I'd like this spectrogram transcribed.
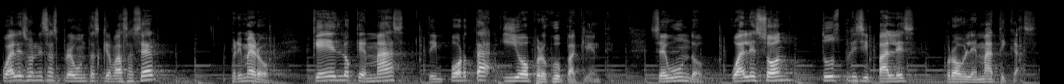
¿cuáles son esas preguntas que vas a hacer? Primero, ¿qué es lo que más te importa y o preocupa, cliente? Segundo, ¿cuáles son tus principales problemáticas?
